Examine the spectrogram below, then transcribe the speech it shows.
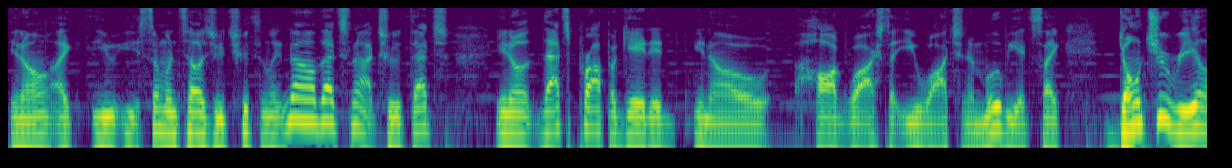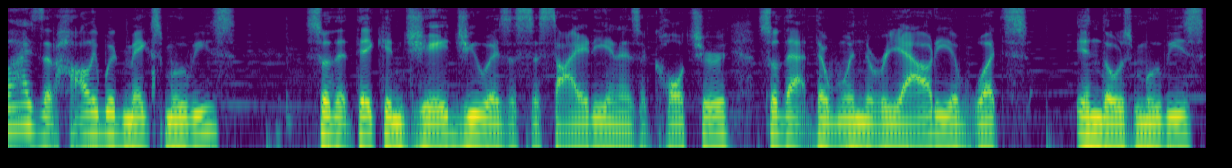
You know, like you, you, someone tells you truth and like, no, that's not truth. That's, you know, that's propagated, you know, hogwash that you watch in a movie. It's like, don't you realize that Hollywood makes movies so that they can jade you as a society and as a culture so that the when the reality of what's in those movies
